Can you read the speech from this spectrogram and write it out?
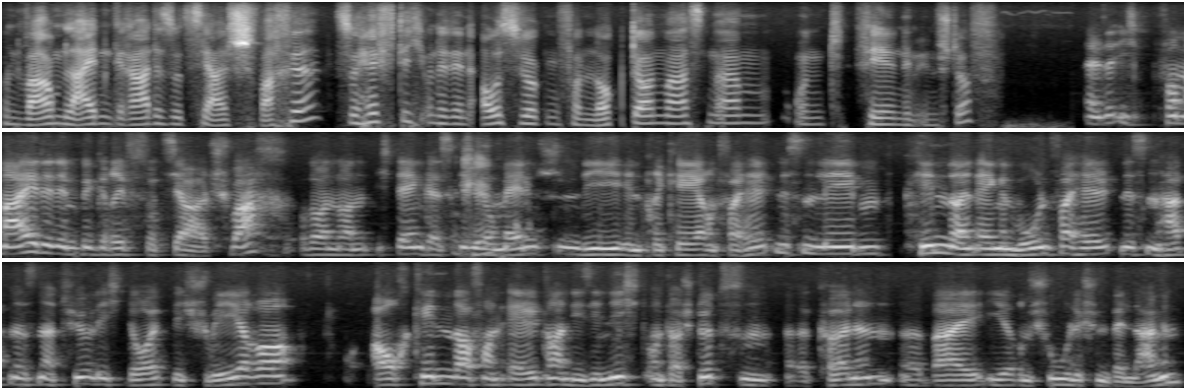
Und warum leiden gerade sozial Schwache so heftig unter den Auswirkungen von Lockdown-Maßnahmen und fehlendem Impfstoff? Also ich vermeide den Begriff sozial schwach, sondern ich denke, es geht okay. um Menschen, die in prekären Verhältnissen leben. Kinder in engen Wohnverhältnissen hatten es natürlich deutlich schwerer. Auch Kinder von Eltern, die sie nicht unterstützen äh, können äh, bei ihren schulischen Belangen.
